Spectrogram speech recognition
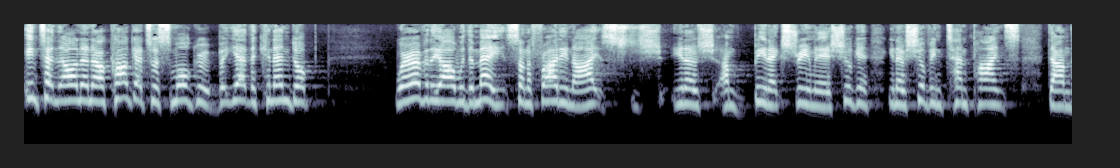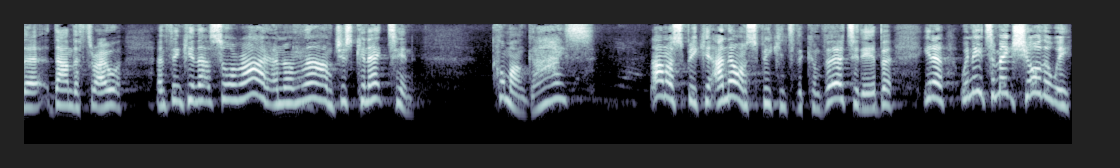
intent, oh, no, no, I can't get to a small group, but yet they can end up wherever they are with the mates on a Friday night, you know, I'm being extreme here, shoving, you know, shoving 10 pints down the, down the throat and thinking that's all right. And I'm, no, I'm just connecting. Come on, guys. I'm not speaking, I know I'm speaking to the converted here, but, you know, we need to make sure that we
